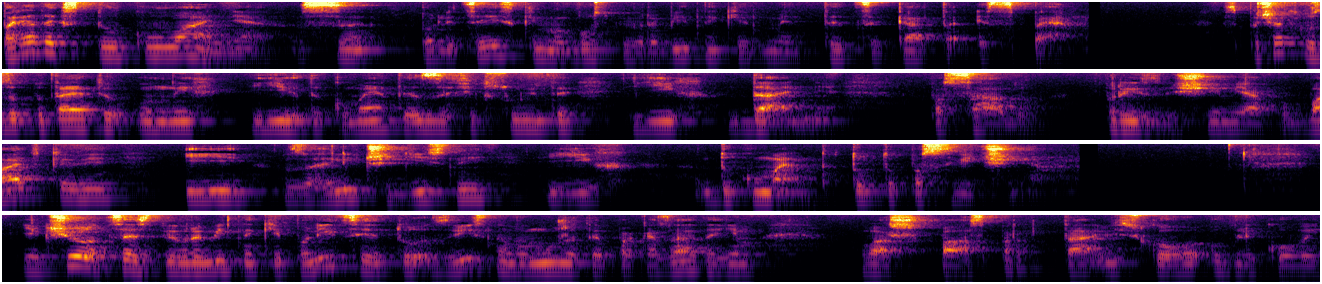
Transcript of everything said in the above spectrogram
Порядок спілкування з поліцейськими або співробітниками ТЦК та СП. Спочатку запитайте у них їх документи, зафіксуйте їх дані, посаду, прізвище, ім'я по батькові і взагалі чи дійсний їх документ, тобто посвідчення. Якщо це співробітники поліції, то звісно ви можете показати їм ваш паспорт та військово-обліковий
